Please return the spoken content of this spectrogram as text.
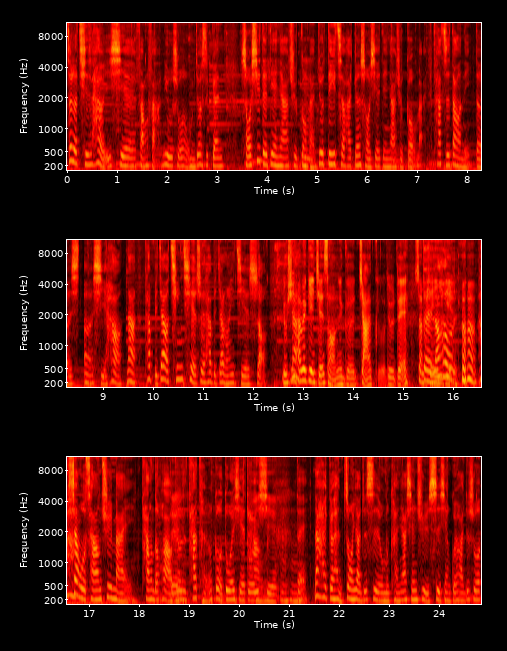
这个其实还有一些方法，例如说，我们就是跟熟悉的店家去购买，嗯、就第一次还跟熟悉的店家去购买，他知道你的呃喜好，那他比较亲切，所以他比较容易接受。有些还会给你减少那个价格，对不对？算便宜一点。对，然后 像我常常去买汤的话，我就是他可能会给我多一些多一些。嗯哼。对，那还有一个很重要就是，我们可能要先去事先规划，就是说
